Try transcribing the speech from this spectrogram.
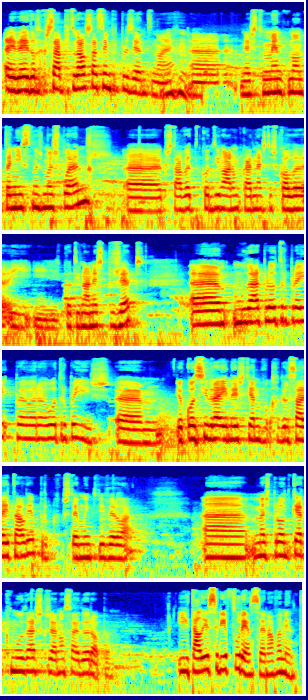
A ideia de regressar a Portugal está sempre presente, não é? Uhum. Uh, neste momento não tenho isso nos meus planos. Uh, gostava de continuar um bocado nesta escola e, e continuar neste projeto. Uh, mudar para outro, para outro país. eu considerei ainda este ano regressar à Itália, porque gostei muito de viver lá. mas pronto, quer que mude, acho que já não saio da Europa. E Itália seria Florença, novamente?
